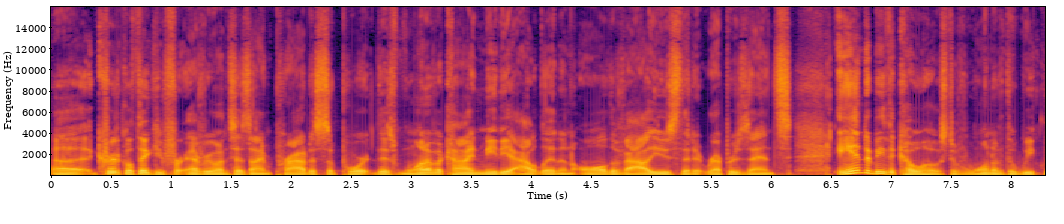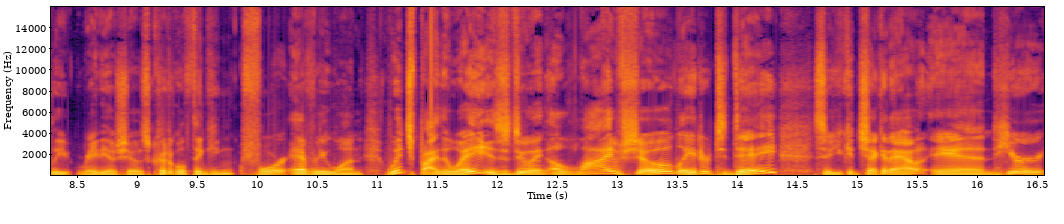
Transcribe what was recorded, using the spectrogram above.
uh, Critical Thinking for Everyone says, "I'm proud to support this one-of-a-kind media outlet and all the values that it represents, and to be the co-host of one of the weekly radio shows, Critical Thinking for Everyone, which, by the way, is doing a live show later today, so you can check it out and hear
